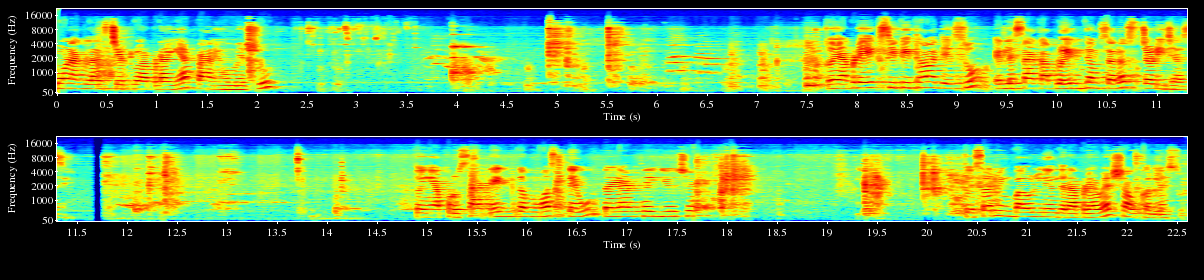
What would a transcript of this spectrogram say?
પોણા ગ્લાસ જેટલું આપણે અહીંયા પાણી ઉમેરશું. તો અહીં આપણે એક સીટી થવા દઈશું એટલે શાક આપણું એકદમ સરસ ચડી જશે. તો અહીં આપણું શાક એકદમ મસ્ત એવું તૈયાર થઈ ગયું છે. તો સર્વિંગ બાઉલની અંદર આપણે હવે સર્વ કરી લઈશું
